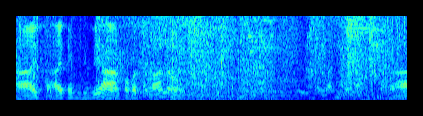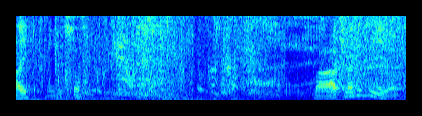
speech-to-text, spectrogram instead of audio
Sai, sai, tem que desviar, não pode vacilar não. Sai, isso. Bate, mas desvia.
